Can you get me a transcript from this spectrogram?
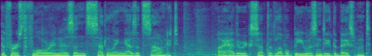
the first floor, and as unsettling as it sounded, I had to accept that level B was indeed the basement.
